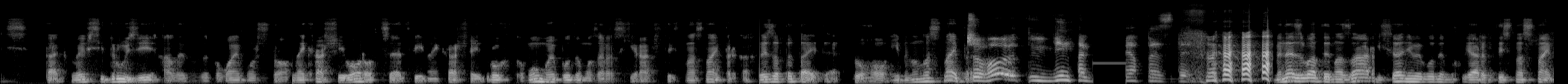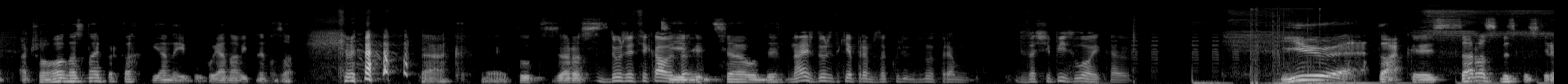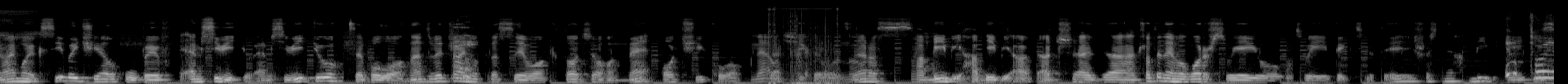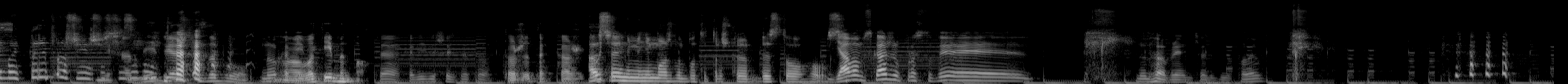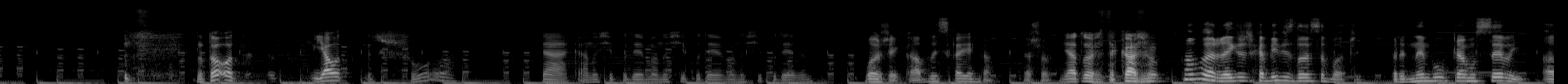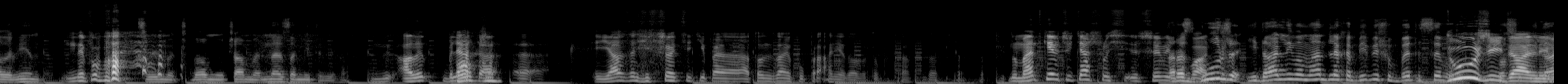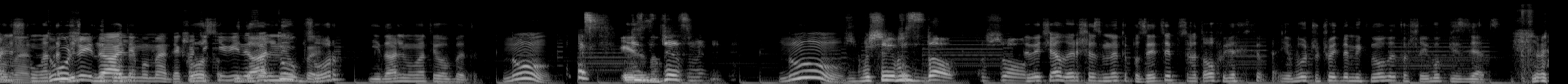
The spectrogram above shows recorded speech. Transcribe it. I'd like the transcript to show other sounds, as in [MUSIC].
лупашитись. Так, ми всі друзі, але не забуваємо, що найкращий ворог це твій найкращий друг, тому ми будемо зараз хірачитись на снайперках. Ви запитайте, чого іменно на снайперках? Чого він так я пизди? [LAUGHS] Мене звати Назар, і сьогодні ми будемо хуяритись на снайпер. А чого на снайперках я не їбу, бо я навіть не Назар. [LAUGHS] Так, е, тут зараз Дуже цікаво. Цілиться один. Знаєш, дуже таке прям заклю... ну прям зашипісь логіка. Є! Так, е, зараз ми спостерігаємо, як сівий чел убив МС Вітю. МС Вітю це було надзвичайно красиво. Хто цього не очікував? Не Так, очікував, е, ну. Зараз Хабібі, Хабібі, а, а, ч- а чого ти не говориш своєю своєю дикцією? Ти щось не Хабібі. ти твою мать, перепрошую, я щось забув. Хабібі, я щось забув. Ну, А, Хабібі. от іменно, Так, Хабібі щось не то. теж так кажуть. А сьогодні мені можна бути трошки без того голосу. Я вам скажу, просто ви. Ну добре, я нічого не буду палив. Ну то от. Я от. Що? Так, а ну сі подивимо, а ну сі подивимо, а ну сі подивимо. Боже, яка близька ігра. Я що? Я теж так кажу. О боже, як же ж Хабібі здався бачить. Перед ним був прямо сивий, але він Не побачив. своїми чудовими очами не замітив його. Але, бляха. е, Я взагалі в шоці, типа, а то не знаю, поправ. А ні, добре, то Ну, в мене таке відчуття, що шивий Зараз побачив. дуже ідеальний момент для Хабібі, щоб бити сивого. Дуже Просто ідеальний ідеальнішого момент. моменту Дуже не ідеальний буде. момент. Якщо Просто тільки він не ідеальний затупить. обзор і ідеальний момент його бити. Ну, Пізно. Піздець мені. ну. Ви що його здав? Пішов. Ти чел вирішив змінити позицію після того, як йому чуть-чуть намікнули, то що йому піздець. [LAUGHS]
